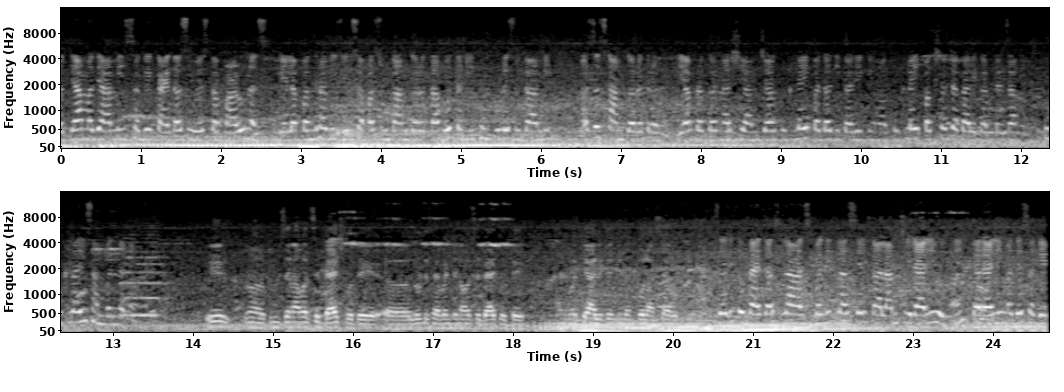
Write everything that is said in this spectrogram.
तर त्यामध्ये आम्ही सगळे कायदा सुव्यवस्था पाळूनच गेल्या पंधरा वीस दिवसापासून काम करत आहोत आणि इथून पुढे सुद्धा आम्ही असंच काम करत राहू. या प्रकरणाशी आमच्या कुठल्याही पदाधिकारी किंवा कुठल्याही पक्षाच्या कार्यकर्त्याचा कुठलाही संबंध नाही. ते तुमच्या नावाचे बॅच होते लोटे साहेबांच्या नावाचे बॅच होते आणि मग ते आले त्यांनी दंपोला असा आरोप जरी तो बॅच असला आज बघितला असेल काल आमची रॅली होती. त्या रॅलीमध्ये सगळे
